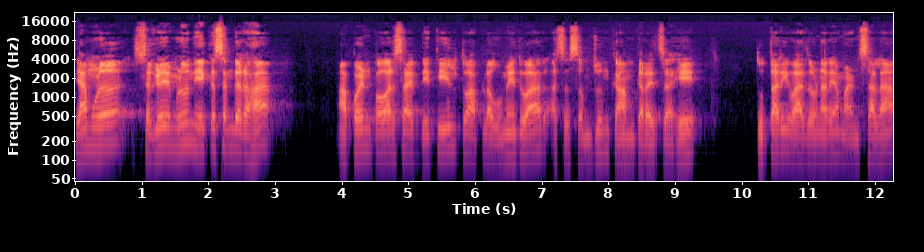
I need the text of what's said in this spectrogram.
त्यामुळं सगळे मिळून एकसंग राहा. आपण पवार साहेब देतील तो आपला उमेदवार असं समजून काम करायचं आहे. तुतारी वाजवणाऱ्या माणसाला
